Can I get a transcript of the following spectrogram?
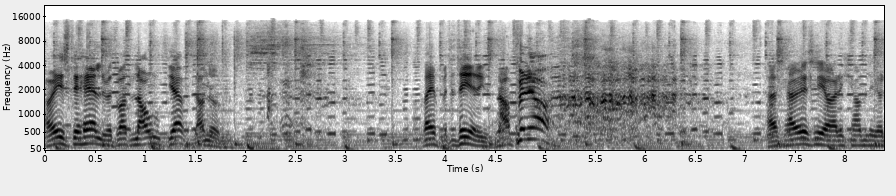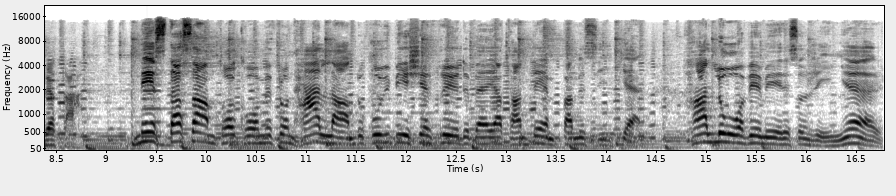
Ja, visst i helvete vad ett långt jävla nummer. Repetitionsknappen ja! Här ska vi se vad det kan bli av detta. Nästa samtal kommer från Halland. Då får vi be Kjell Fröderberg att han dämpar musiken. Hallå, vem är det som ringer?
